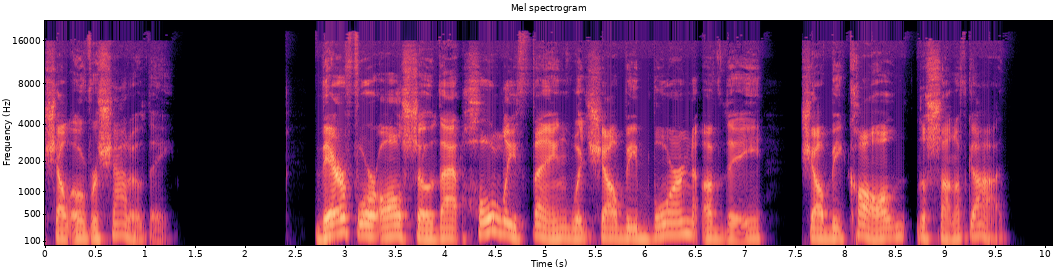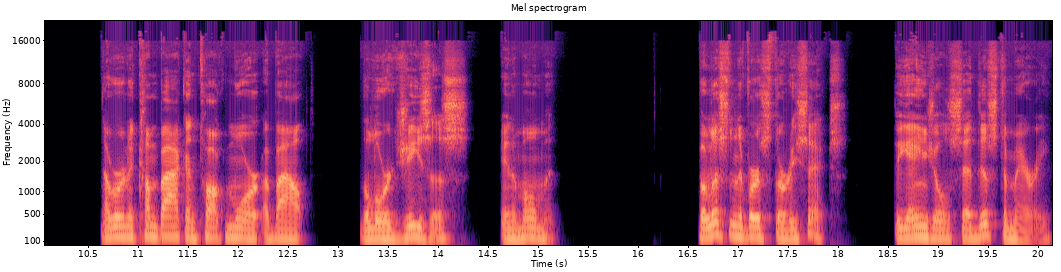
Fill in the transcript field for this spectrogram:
shall overshadow thee. Therefore also that holy thing which shall be born of thee shall be called the Son of God. Now we're going to come back and talk more about the Lord Jesus in a moment. But listen to verse 36. The angel said this to Mary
